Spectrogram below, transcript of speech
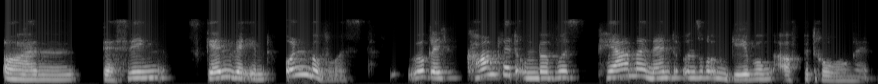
Und deswegen scannen wir eben unbewusst, wirklich komplett unbewusst, permanent unsere Umgebung auf Bedrohungen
